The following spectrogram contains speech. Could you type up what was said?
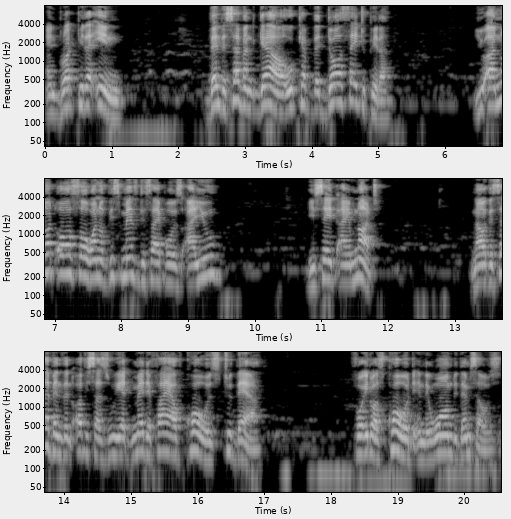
and brought Peter in. Then the servant girl who kept the door said to Peter, You are not also one of this man's disciples, are you? He said, I am not. Now the servants and officers who had made a fire of coals stood there, for it was cold, and they warmed themselves.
